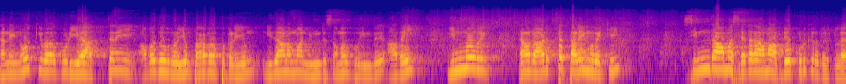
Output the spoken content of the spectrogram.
தன்னை நோக்கி வரக்கூடிய அத்தனை அவதூறுகளையும் பரபரப்புகளையும் நிதானமாக நின்று சமர்புரிந்து அதை இன்னொரு தனது அடுத்த தலைமுறைக்கு சிந்தாமல் செதறாமல் அப்படியே கொடுக்கறது இருக்குல்ல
